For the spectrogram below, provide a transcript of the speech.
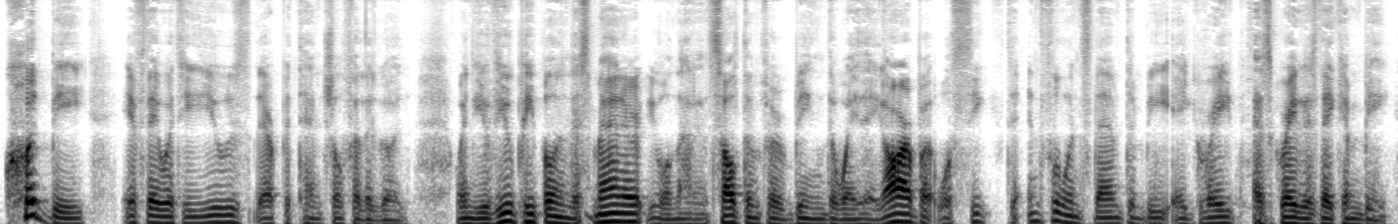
could be if they were to use their potential for the good. When you view people in this manner, you will not insult them for being the way they are, but will seek to influence them to be a great as great as they can be.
